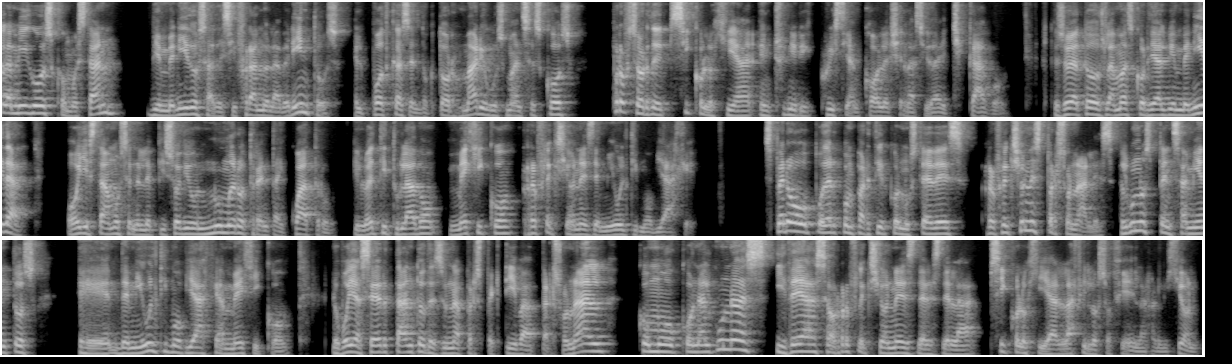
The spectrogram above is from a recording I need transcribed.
¿Qué tal amigos? ¿Cómo están? Bienvenidos a Descifrando Laberintos, el podcast del doctor Mario Guzmán Sescos, profesor de psicología en Trinity Christian College en la ciudad de Chicago. Les doy a todos la más cordial bienvenida. Hoy estamos en el episodio número 34 y lo he titulado México, reflexiones de mi último viaje. Espero poder compartir con ustedes reflexiones personales, algunos pensamientos eh, de mi último viaje a México. Lo voy a hacer tanto desde una perspectiva personal como con algunas ideas o reflexiones desde la psicología, la filosofía y la religión.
